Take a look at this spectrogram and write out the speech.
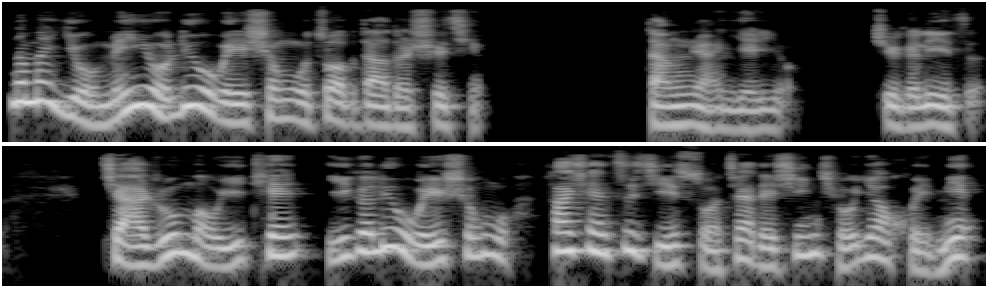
那么有没有六维生物做不到的事情？当然也有。举个例子，假如某一天一个六维生物发现自己所在的星球要毁灭，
